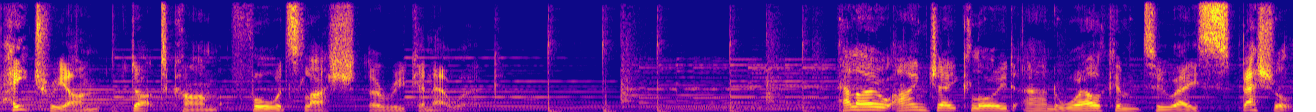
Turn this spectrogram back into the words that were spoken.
patreon.com forward slash Arukah Network. Hello, I'm Jake Lloyd, and welcome to a special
